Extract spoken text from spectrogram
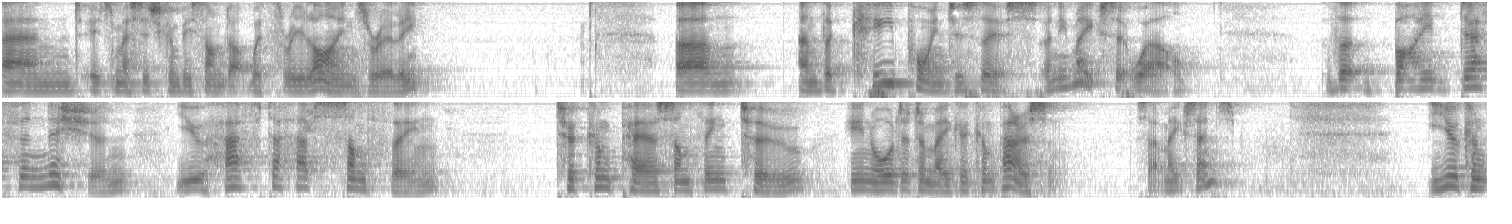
and its message can be summed up with three lines, really. Um, and the key point is this, and he makes it well that by definition, you have to have something to compare something to in order to make a comparison. Does that make sense? You can,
